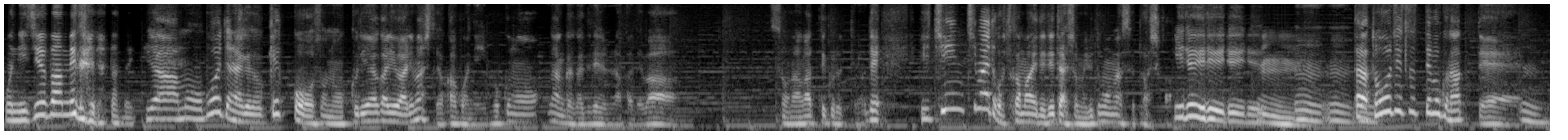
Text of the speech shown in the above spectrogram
もう20番目ぐらいだったんだっけ？いやーもう覚えてないけど、結構その繰り上がりはありましたよ、過去に。僕も何回か出てる中では、その上がってくるっていうの。で、1日前とか2日前で出た人もいると思いますよ、確か。いるいるいるいる。うんうんうん。ただ当日って僕なって、うん。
